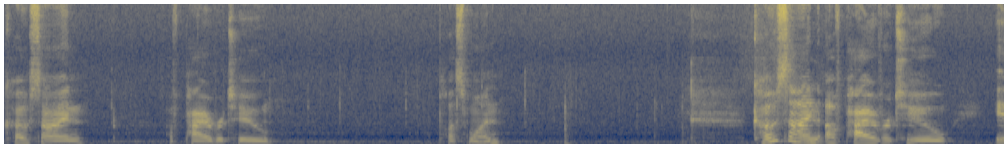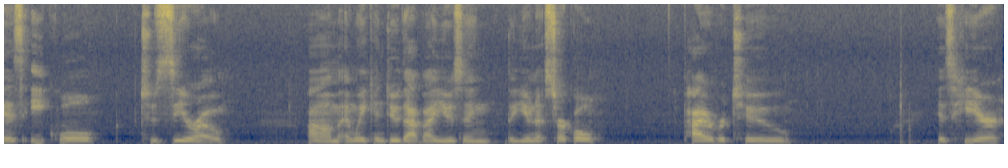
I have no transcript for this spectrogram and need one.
cosine of pi over 2 plus 1. Cosine of pi over 2 is equal to 0. Um, and we can do that by using the unit circle. Pi over 2 is here,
